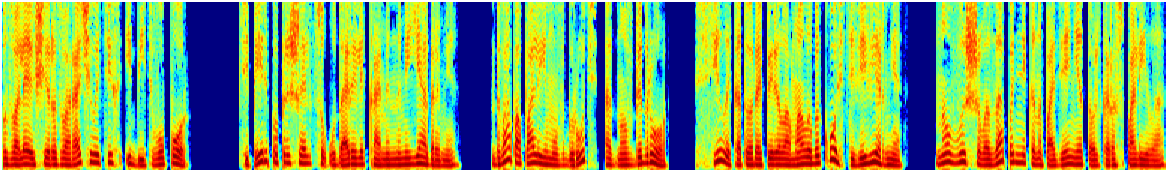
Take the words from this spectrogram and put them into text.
позволяющие разворачивать их и бить в упор. Теперь по пришельцу ударили каменными ядрами. Два попали ему в грудь, одно в бедро, с силой, которая переломала бы кости Виверне, но высшего западника нападение только распалило.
